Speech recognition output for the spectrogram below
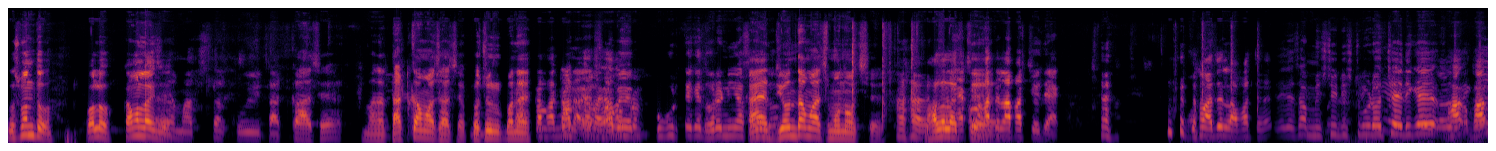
দুষ্মন্ত বলো কেমন লাগছে? মাছটা খুবই টাটকা আছে। মানে টাটকা মাছ আছে প্রচুর মানে পুকুর থেকে ধরে নিয়ে আসা হ্যাঁ হলো। জীবন্ত মাছ মনে হচ্ছে। ভালো লাগছে। হাতে লাপাচ্ছে দেখ। মাঝে লাফাচ্ছে এদিকে সব মিষ্টি ডিস্ট্রিবিউট হচ্ছে এদিকে ভাগ ভাগ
